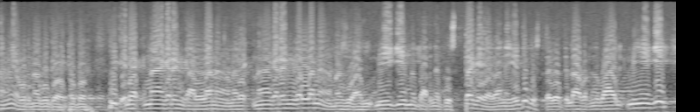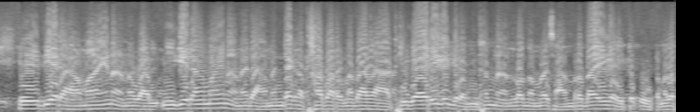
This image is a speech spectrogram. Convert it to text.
അങ്ങ് എവിടുന്നത് കേട്ടത്? ഈ രത്നാകരൻ കള്ളനാണ്. രത്നാകരൻ കള്ളനാണ് വാൽമീകി എന്ന് പറഞ്ഞ പുസ്തകം ഏതാണ്? ഏത് പുസ്തകത്തിലാണ് പറഞ്ഞത്? വാൽമീകി എഴുതിയ രാമായണമാണ് വാൽമീകി രാമായണമാണ് രാമന്റെ കഥ പറഞ്ഞതായ ആധികാരിക ഗ്രന്ഥം എന്നാണല്ലോ നമ്മൾ സാമ്പ്രദായികമായിട്ട് കൂട്ടുന്നത്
